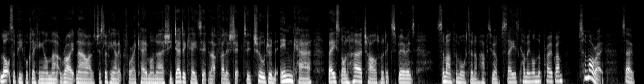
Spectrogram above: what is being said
Lots of people clicking on that right now. I was just looking at it before I came on air. She dedicated that fellowship to children in care based on her childhood experience. Samantha Morton, I'm happy to be able to say, is coming on the programme tomorrow. So,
